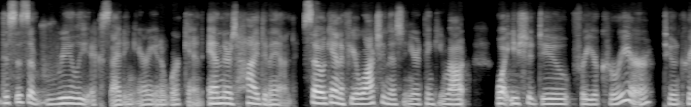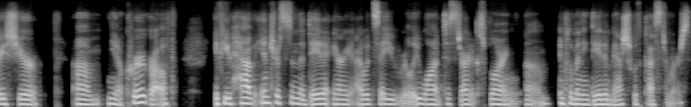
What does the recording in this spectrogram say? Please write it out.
this is a really exciting area to work in and there's high demand. So again, if you're watching this and you're thinking about what you should do for your career to increase your um, you know, career growth, if you have interest in the data area, I would say you really want to start exploring um, implementing data mesh with customers.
